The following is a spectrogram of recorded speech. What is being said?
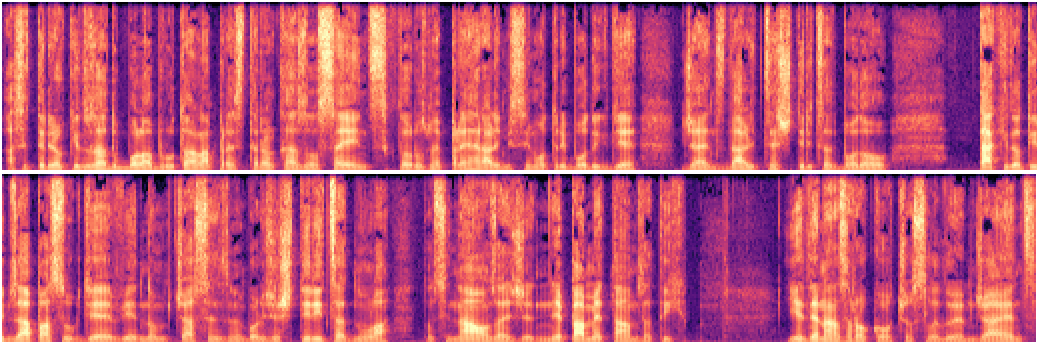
asi 3 roky dozadu bola brutálna prestrelka zo Saints, ktorú sme prehrali, myslím, o 3 body, kde Giants dali cez 40 bodov. Takýto typ zápasu, kde v jednom čase sme boli, že 40-0, to si naozaj, že nepamätám za tých 11 rokov, čo sledujem Giants.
